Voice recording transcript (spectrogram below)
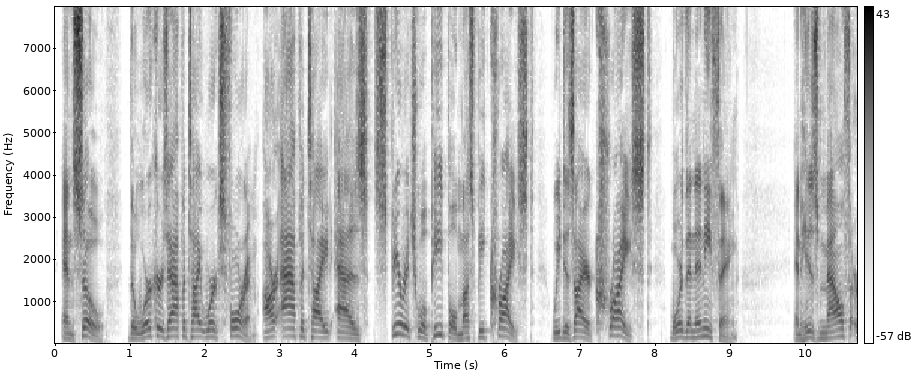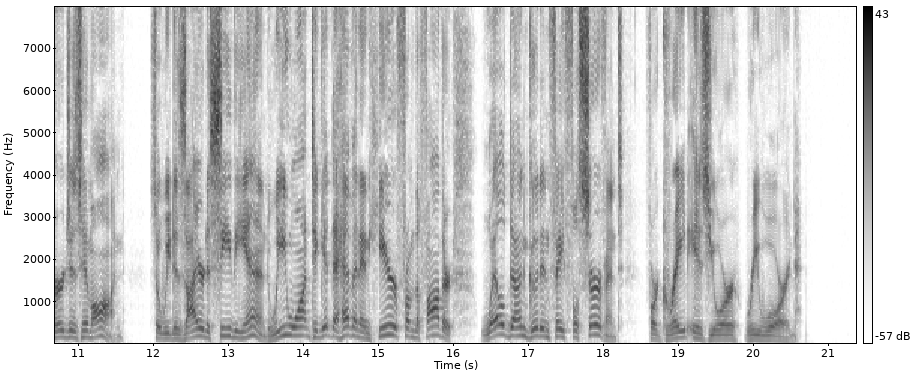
And so, the worker's appetite works for him. Our appetite as spiritual people must be Christ. We desire Christ more than anything. And his mouth urges him on So we desire to see the end. We want to get to heaven and hear from the Father. Well done, good and faithful servant, for great is your reward.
